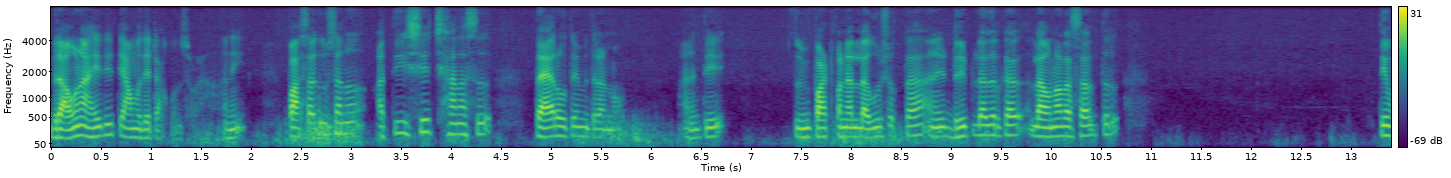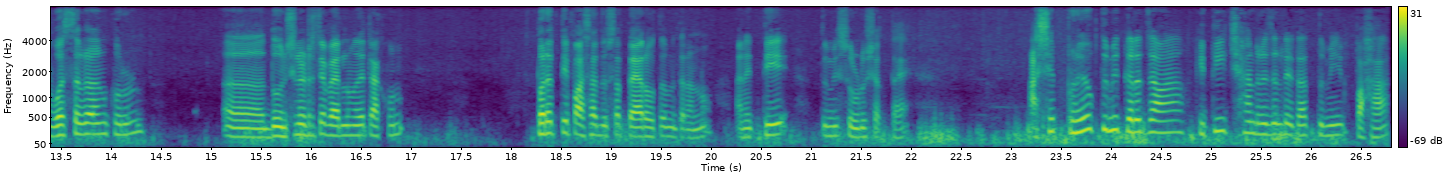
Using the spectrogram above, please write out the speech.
द्रावण आहे ते त्यामध्ये टाकून सोडा. आणि पाच सहा दिवसानं अतिशय छान असं तयार होतं आहे मित्रांनो. आणि ते तुम्ही पाठपाण्याला लागू शकता आणि ड्रिपला जर का लावणार असाल तर ते वस्त्रगळण करून दोनशे लिटरच्या बॅरलमध्ये टाकून परत ते पाच सहा दिवसात तयार होतं मित्रांनो. आणि ते तुम्ही सोडू शकताय. असे प्रयोग तुम्ही करत जावा किती छान रिझल्ट येतात तुम्ही पहा.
